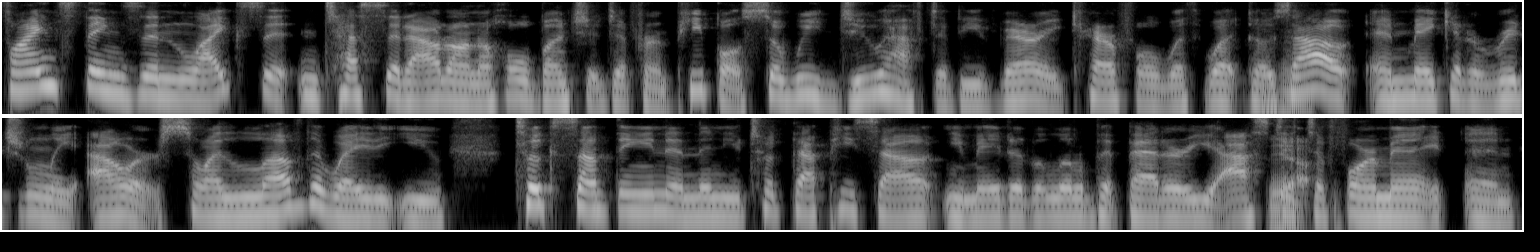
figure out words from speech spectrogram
finds things and likes it and tests it out on a whole bunch of different people. So we do have to be very careful with what goes mm-hmm. out and make it originally ours. So I love the way that you took something and then you took that piece out you made it a little bit better. You asked yeah. it to format and,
